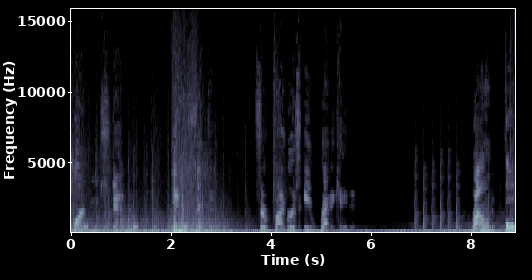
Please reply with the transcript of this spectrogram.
Spartan standing. Survivors eradicated. Round four.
